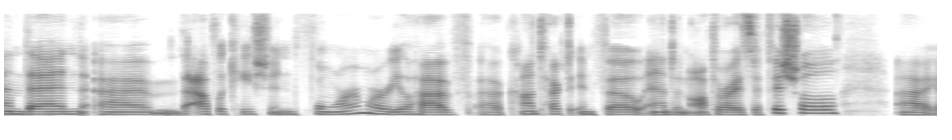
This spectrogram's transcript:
And then um, the application form, where you'll have uh, contact info and an authorized official, uh,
